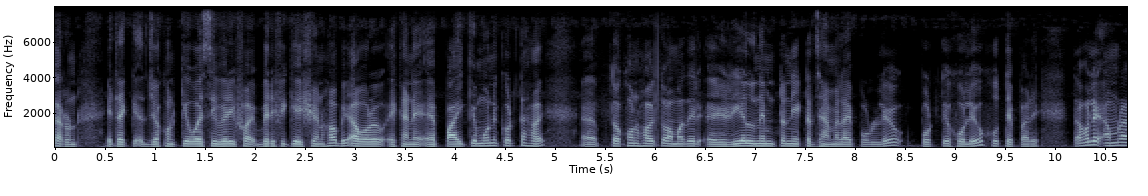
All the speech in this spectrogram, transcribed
কারণ এটা যখন কেওয়াইসি ভেরিফাই ভেরিফিকেশন হবে, আবারও এখানে পাইকে মনে করতে হয়। তখন হয়তো আমাদের রিয়েল নেমটা নিয়ে একটা ঝামেলায় পড়লেও, পড়তে হলেও হতে পারে। তাহলে আমরা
